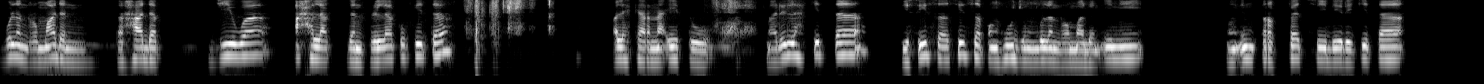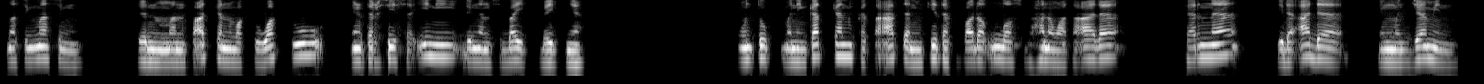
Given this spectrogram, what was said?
bulan Ramadan terhadap jiwa akhlak dan perilaku kita. Oleh karena itu, marilah kita di sisa-sisa penghujung bulan Ramadan ini mengintrospeksi diri kita masing-masing dan memanfaatkan waktu-waktu yang tersisa ini dengan sebaik-baiknya untuk meningkatkan ketaatan kita kepada Allah Subhanahu wa taala karena tidak ada yang menjamin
